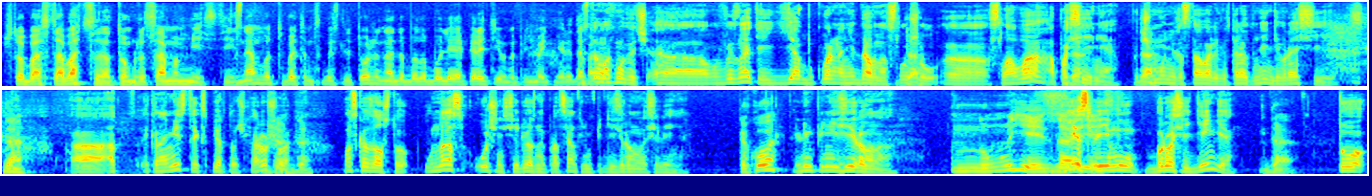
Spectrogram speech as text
чтобы оставаться на том же самом месте. И нам вот в этом смысле тоже надо было более оперативно принимать меры. Да, Рустам Махмудович, э, вы знаете, я буквально недавно слушал да. слова, опасения, да. почему да. не расставали вертолетные деньги в России. Да. От экономиста, эксперта очень хорошего. Да, да. Он сказал, что у нас очень серьезный процент люмпинизированного населения. Какого? Люмпинизированного. Ну, есть, да. Если есть. ему бросить деньги, да. то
